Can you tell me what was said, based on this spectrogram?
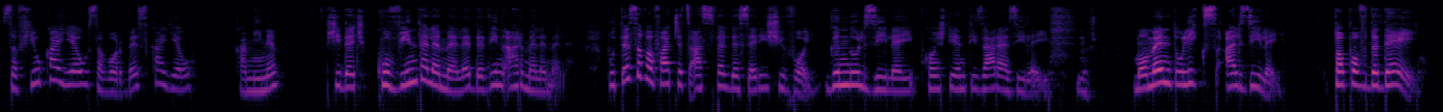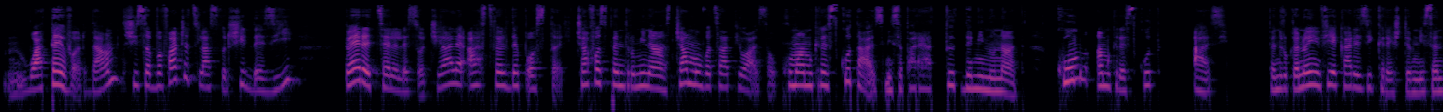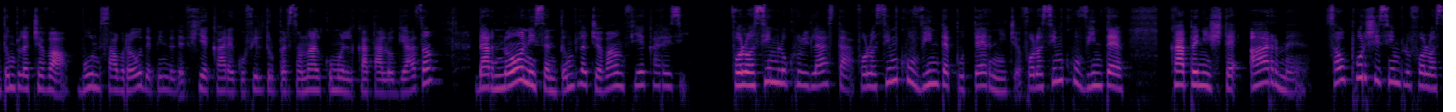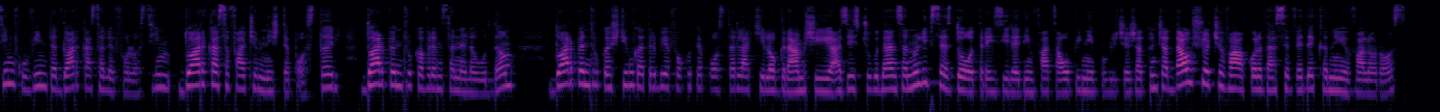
să fiu ca eu, să vorbesc ca eu, ca mine. Și deci cuvintele mele devin armele mele. Puteți să vă faceți astfel de serii și voi. Gândul zilei, conștientizarea zilei, nu știu, momentul X al zilei, top of the day, whatever, da? Și să vă faceți la sfârșit de zi pe rețelele sociale astfel de postări. Ce a fost pentru mine azi? Ce am învățat eu azi? Sau cum am crescut azi? Mi se pare atât de minunat. Cum am crescut azi. Pentru că noi în fiecare zi creștem, ni se întâmplă ceva, bun sau rău, depinde de fiecare cu filtru personal cum îl cataloghează, dar nouă ni se întâmplă ceva în fiecare zi. Folosim lucrurile astea, folosim cuvinte puternice, folosim cuvinte ca pe niște arme sau pur și simplu folosim cuvinte doar ca să le folosim, doar ca să facem niște postări, doar pentru că vrem să ne lăudăm, doar pentru că știm că trebuie făcute postări la kilogram și a zis Ciugudean să nu lipsesc două, trei zile din fața opiniei publice și atunci dau și eu ceva acolo, dar se vede că nu e valoros.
